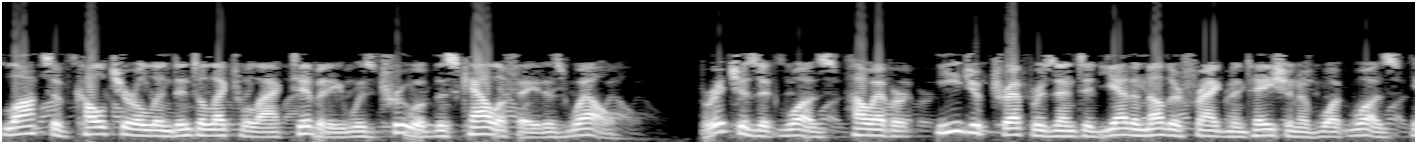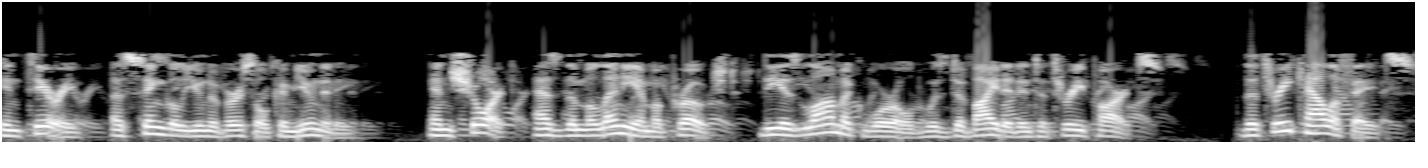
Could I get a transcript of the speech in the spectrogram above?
lots of cultural and intellectual activity was true of this caliphate as well. Rich as it was, however, Egypt represented yet another fragmentation of what was, in theory, a single universal community. In short, as the millennium approached, the Islamic world was divided into three parts. The three caliphates,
